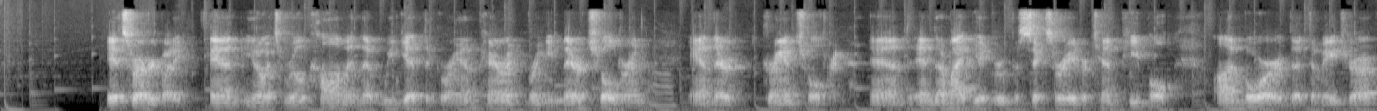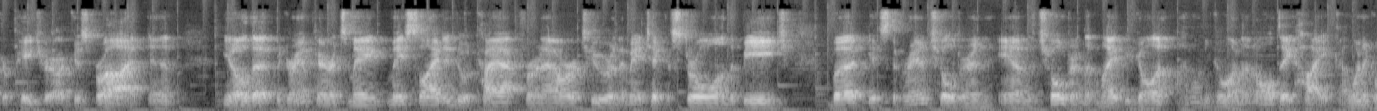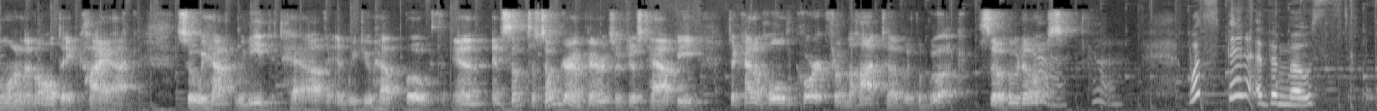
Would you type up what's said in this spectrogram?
It's for everybody, and you know it's real common that we get the grandparent bringing their children oh. and their grandchildren, and and there might be a group of six or eight or ten people on board that the matriarch or patriarch has brought, and you know that the grandparents may may slide into a kayak for an hour or two or they may take a stroll on the beach but it's the grandchildren and the children that might be going i want to go on an all-day hike. I want to go on an all-day kayak. So we have we need to have and we do have both. And and some some grandparents are just happy to kind of hold court from the hot tub with a book. So who knows? Yeah, yeah. what's been the most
